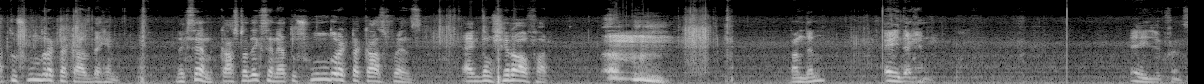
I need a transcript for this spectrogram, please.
এত সুন্দর একটা কাজ দেখেন, দেখছেন? কাজটা দেখছেন? এত সুন্দর একটা কাজ ফ্রেন্ডস একদম সেরা অফার দেন। এই দেখেন। এই যে ফ্রেন্ডস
